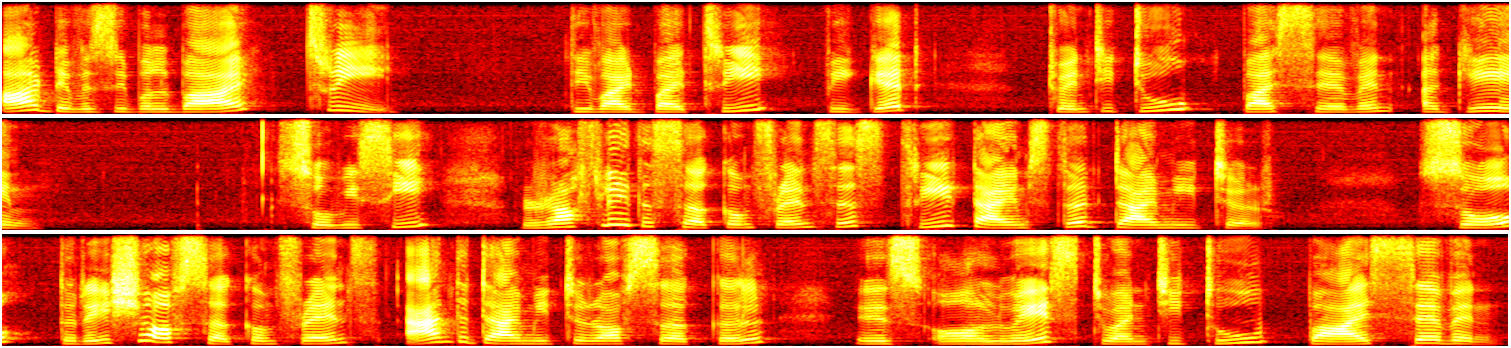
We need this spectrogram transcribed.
are divisible by 3. Divide by 3 we get 22 by 7 again. So we see roughly the circumference is 3 times the diameter. So the ratio of circumference and the diameter of circle is always 22 by 7.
